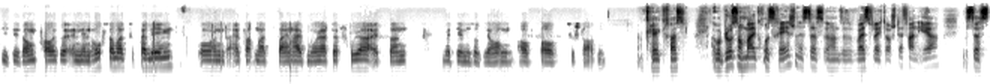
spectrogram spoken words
die Saisonpause in den Hochsommer zu verlegen und einfach mal zweieinhalb Monate früher als sonst mit dem Saisonaufbau zu starten. Okay, krass. Aber bloß nochmal Großräschen, ist das, äh, das weiß vielleicht auch Stefan eher, ist das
